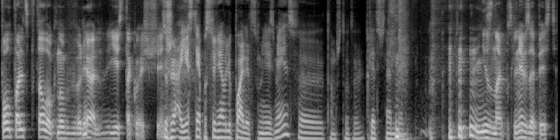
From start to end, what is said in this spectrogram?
Пол палец потолок, ну реально, есть такое ощущение. Слушай, а если я послюнявлю палец, у меня изменится э, там что-то, клеточный обмен? Не знаю, послюнявь запястье.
